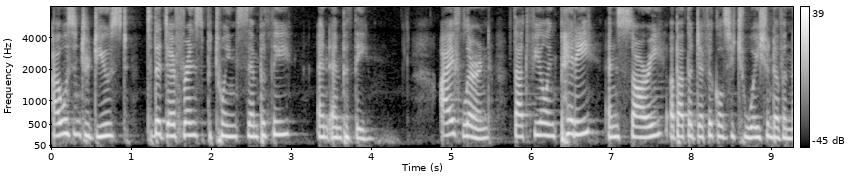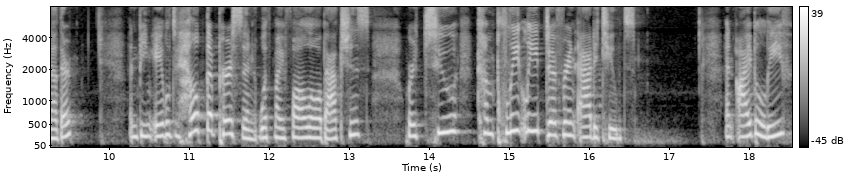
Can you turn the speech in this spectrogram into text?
I was introduced to the difference between sympathy and empathy. I've learned that feeling pity and sorry about the difficult situation of another and being able to help the person with my follow up actions were two completely different attitudes. And I believe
